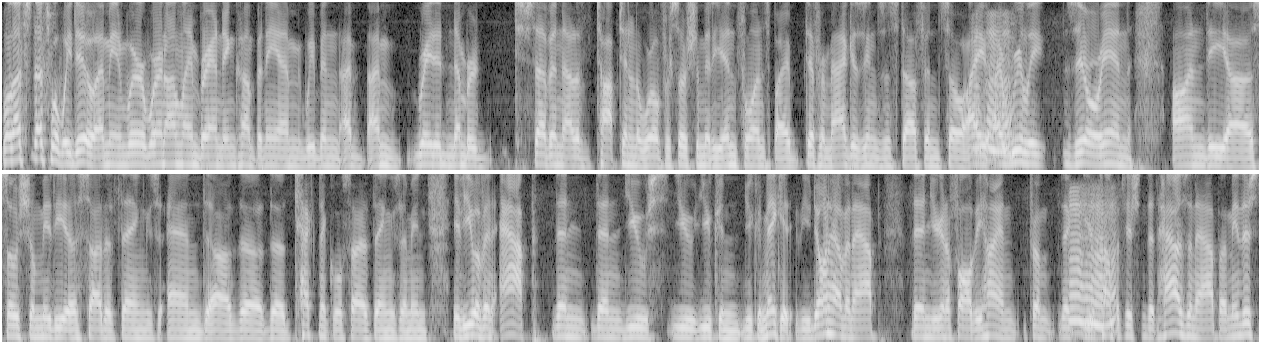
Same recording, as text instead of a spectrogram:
Well, that's that's what we do. I mean, we're we're an online branding company. I'm we've been I'm I'm rated number seven out of top ten in the world for social media influence by different magazines and stuff. And so I, I Mhm. really zero in on the uh, social media side of things and uh, the the technical side of things. I mean, if you have an app, then then you you you can you can make it. If you don't have an app, then you're going to fall behind from the, your Mhm. competition that has an app. I mean, there's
